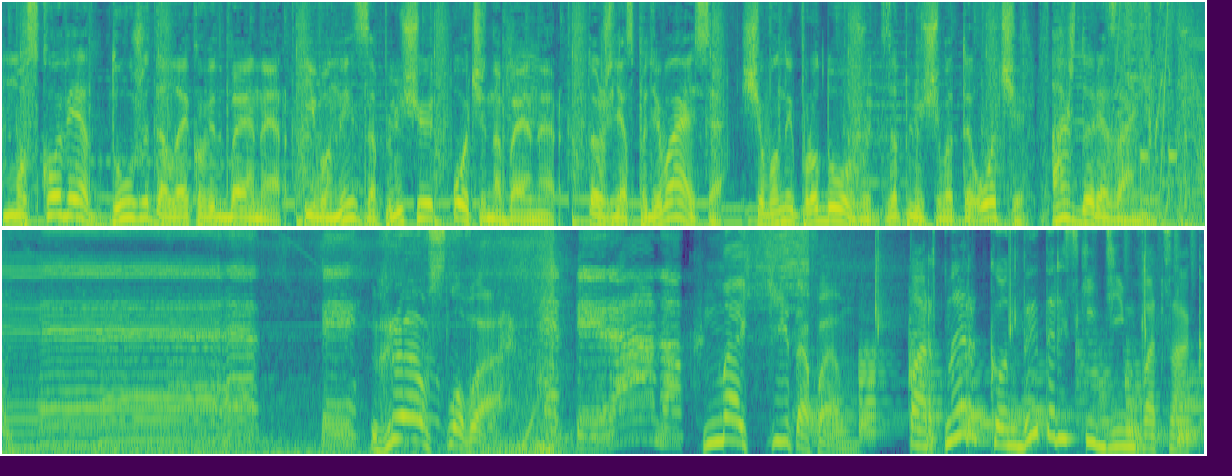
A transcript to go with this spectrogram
Московія дуже далеко від БНР, і вони заплющують очі на БНР. Тож я сподіваюся, що вони продовжують заплющувати очі аж до Рязані. Грав слова на Хітофем. Партнер кондитерський дім Вацак.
